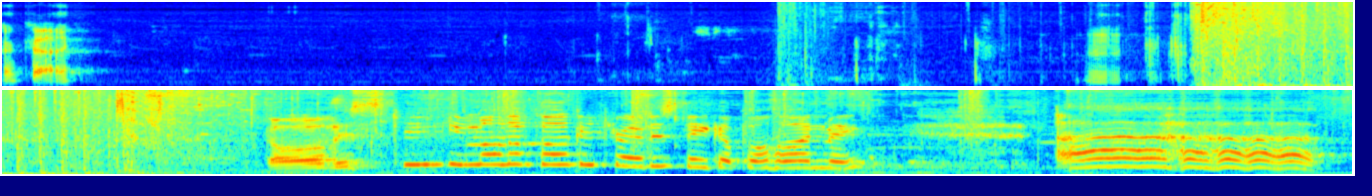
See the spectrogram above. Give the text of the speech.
Okay. Hmm. Oh, this sneaky motherfucker tried to sneak up behind me. Ah!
